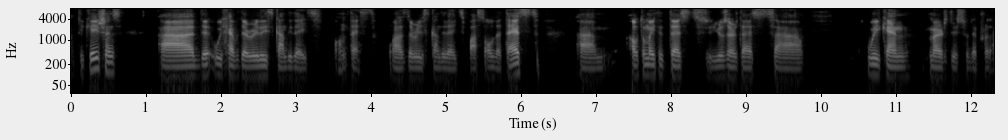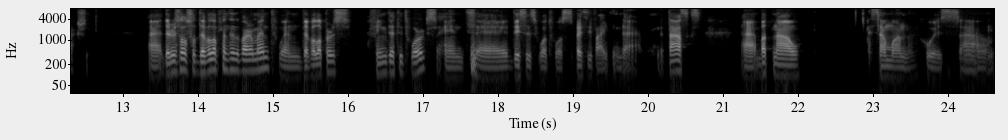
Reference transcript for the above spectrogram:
applications uh, the, we have the release candidates on test. Once the release candidates pass all the tests um, automated tests, user tests, uh, we can merge this to the production. Uh, there is also development environment when developers think that it works, and uh, this is what was specified in the, in the tasks. But now, someone who is um,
